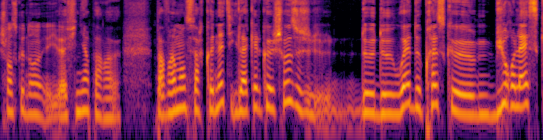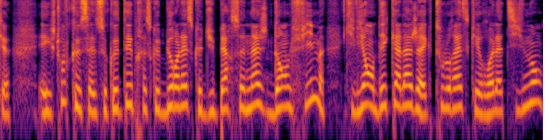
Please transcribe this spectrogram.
Je pense que dans- il va finir par, euh, par vraiment se faire connaître. Il a quelque chose de, de, ouais, de presque burlesque. Et je trouve que c'est ce côté presque burlesque du personnage dans le film qui vient en décalage avec tout le reste qui est relativement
